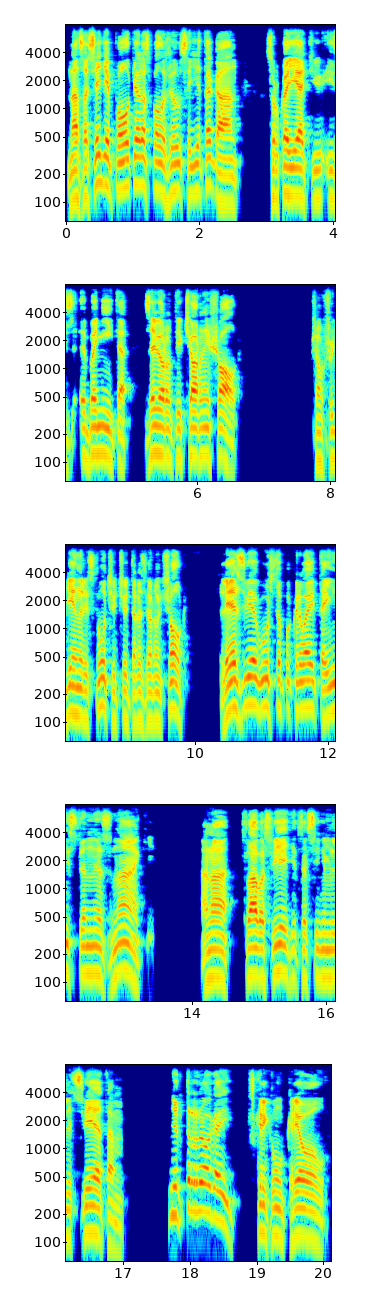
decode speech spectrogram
На соседней полке расположился ятаган с рукоятью из эбонита, завернутый в черный шелк. Шамшудин рискнул чуть-чуть развернуть шелк. Лезвие густо покрывает таинственные знаки. Она слабо светится синим цветом. «Не трогай!» — вскрикнул Креол.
